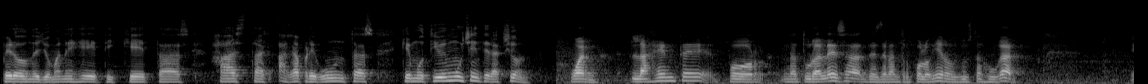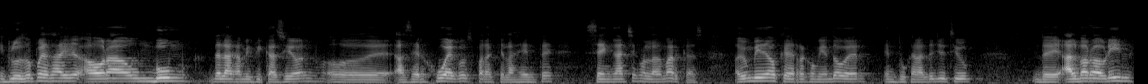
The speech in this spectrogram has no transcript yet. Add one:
pero donde yo maneje etiquetas, hashtag, haga preguntas, que motiven mucha interacción. Juan, la gente por naturaleza, desde la antropología, nos gusta jugar. Incluso pues hay ahora un boom de la gamificación o de hacer juegos para que la gente se enganche con las marcas. Hay un video que recomiendo ver en tu canal de YouTube de Álvaro Abril,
